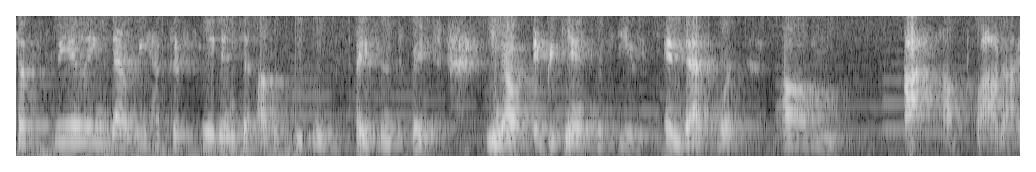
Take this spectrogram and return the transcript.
to feeling that we have to fit into other people's place and space. You know, it begins with you. And that's what um, I, how proud I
